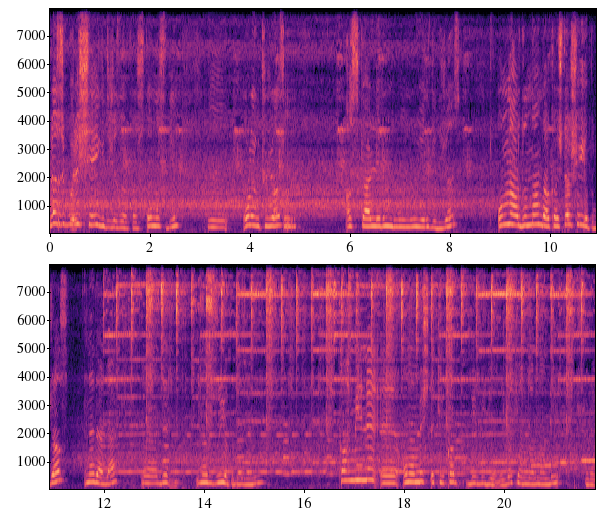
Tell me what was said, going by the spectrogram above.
Birazcık böyle şeye gideceğiz arkadaşlar. Nasıl diyeyim? E, oraya uçacağız. Askerlerin bulunduğu yere gideceğiz. Onun ardından da arkadaşlar şey yapacağız. Ne derler? Ee, de, mevzu yapacağız yani. Tahmini e, 10-15 dakika bir video olacak. Yani normal bir süre.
